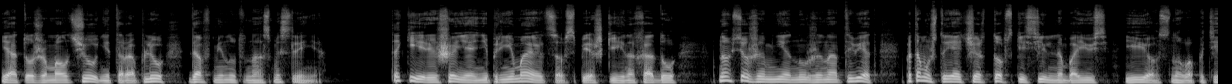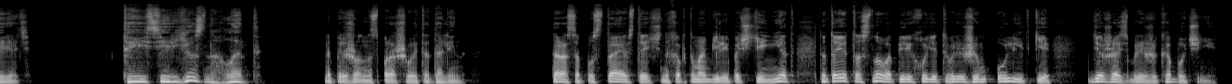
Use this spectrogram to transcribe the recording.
Я тоже молчу, не тороплю, дав минуту на осмысление. Такие решения не принимаются в спешке и на ходу, но все же мне нужен ответ, потому что я чертовски сильно боюсь ее снова потерять. «Ты серьезно, Лэнд?» — напряженно спрашивает Адалин. Трасса пустая, встречных автомобилей почти нет, но Тойота снова переходит в режим улитки, держась ближе к обочине.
